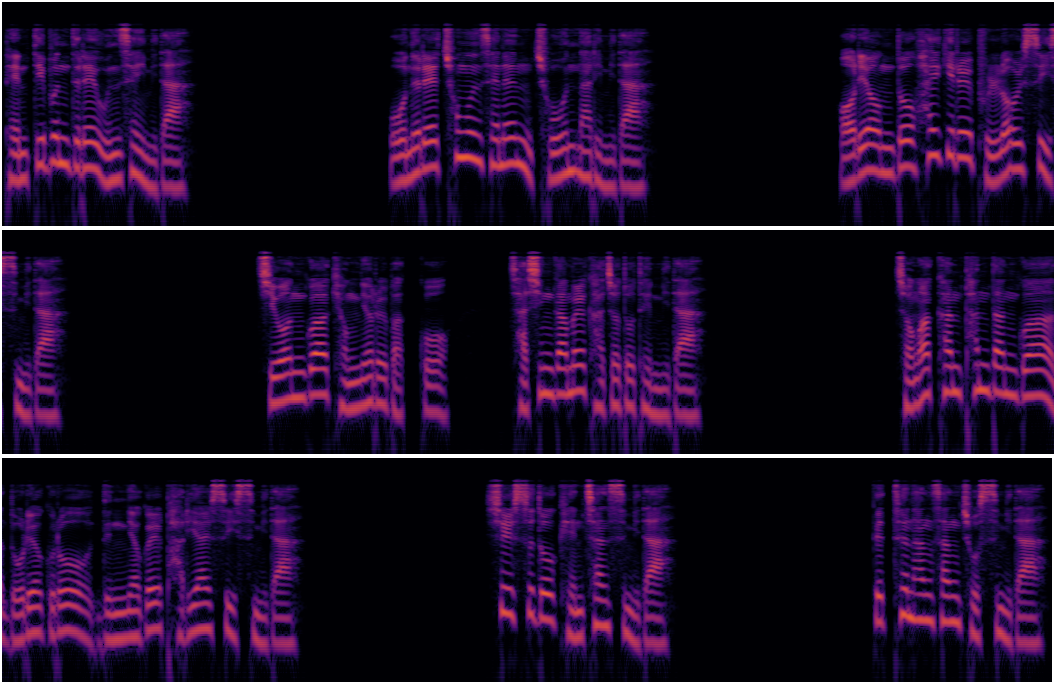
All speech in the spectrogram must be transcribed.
뱀띠분들의 운세입니다. 오늘의 총운세는 좋은 날입니다. 어려움도 활기를 불러올 수 있습니다. 지원과 격려를 받고 자신감을 가져도 됩니다. 정확한 판단과 노력으로 능력을 발휘할 수 있습니다. 실수도 괜찮습니다. 끝은 항상 좋습니다.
